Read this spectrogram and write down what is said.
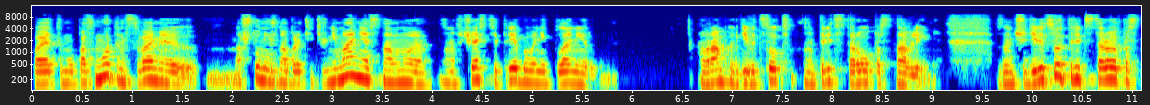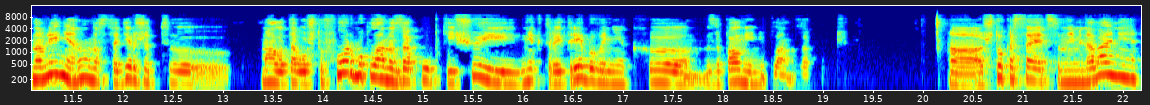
Поэтому посмотрим с вами, на что нужно обратить внимание основное в части требований к планированию. в рамках 932 постановления. Значит, 932 постановление, оно у нас содержит э, мало того, что форму плана закупки, еще и некоторые требования к заполнению плана закупки. А, что касается наименования,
